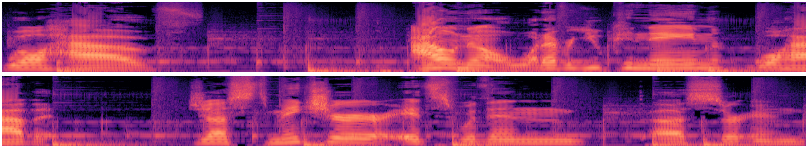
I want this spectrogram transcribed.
We'll have I don't know, whatever you can name, we'll have it. Just make sure it's within a certain.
